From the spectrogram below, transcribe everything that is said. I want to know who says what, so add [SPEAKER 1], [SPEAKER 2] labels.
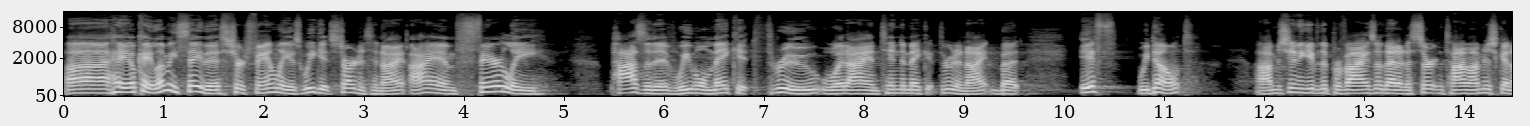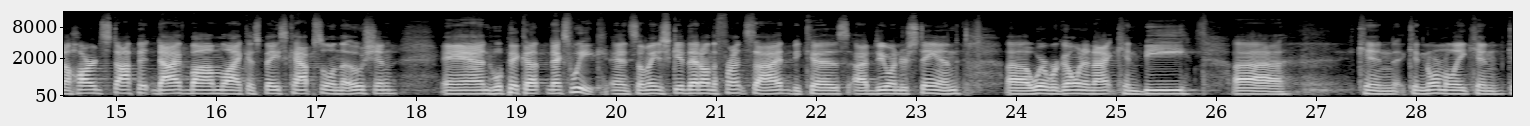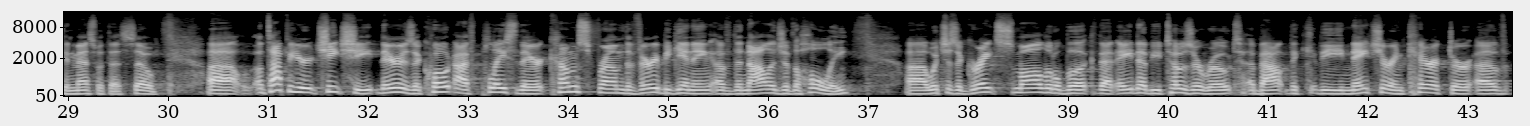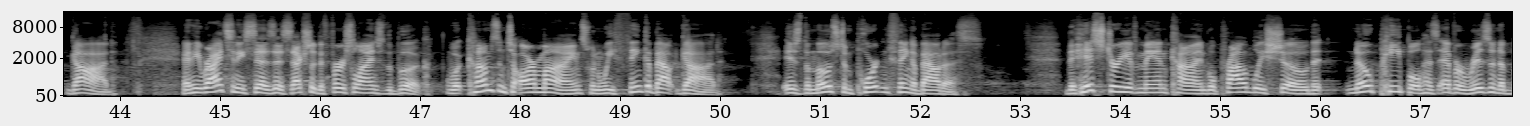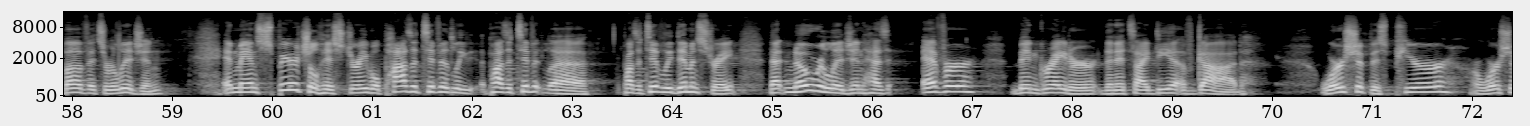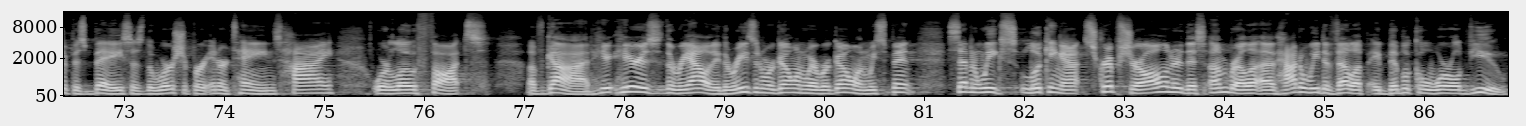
[SPEAKER 1] Uh, hey, okay, let me say this, church family, as we get started tonight. I am fairly positive we will make it through what I intend to make it through tonight, but if we don't, I'm just going to give the proviso that at a certain time, I'm just going to hard stop it, dive bomb like a space capsule in the ocean, and we'll pick up next week. And so let me just give that on the front side because I do understand uh, where we're going tonight can be. Uh, can, can normally can, can mess with us. So, uh, on top of your cheat sheet, there is a quote I've placed there. It comes from the very beginning of The Knowledge of the Holy, uh, which is a great small little book that A.W. Tozer wrote about the, the nature and character of God. And he writes and he says this actually the first lines of the book. What comes into our minds when we think about God is the most important thing about us. The history of mankind will probably show that no people has ever risen above its religion, and man's spiritual history will positively, positively, uh, positively demonstrate that no religion has ever been greater than its idea of God. Worship is pure or worship is base as the worshiper entertains high or low thoughts of God. Here, here is the reality. The reason we're going where we're going, we spent seven weeks looking at Scripture all under this umbrella of how do we develop a biblical worldview.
